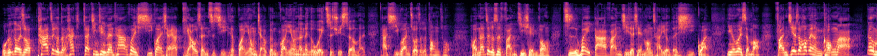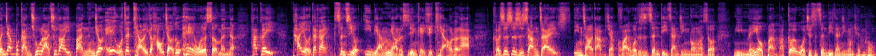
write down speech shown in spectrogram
我跟各位说，他这个的他在禁区里面，他会习惯想要调成自己的惯用脚跟惯用的那个位置去射门，他习惯做这个动作。好，那这个是反击前锋只会打反击的前锋才有的习惯。因为为什么反击的时候后面很空嘛？那个门将不敢出来，出到一半你就哎，我再调一个好角度，嘿，我就射门了。他可以，他有大概甚至有一两秒的时间可以去调了啦。可是事实上，在英超打比较快或者是阵地战进攻的时候，你没有办法。各位，我就是阵地战进攻前锋，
